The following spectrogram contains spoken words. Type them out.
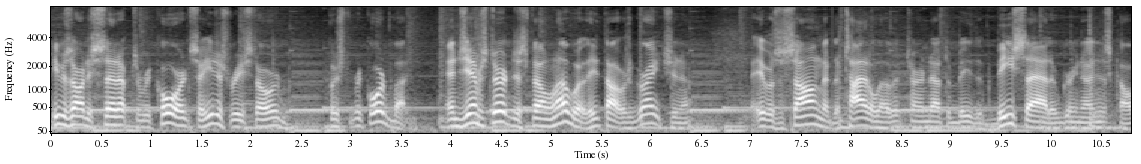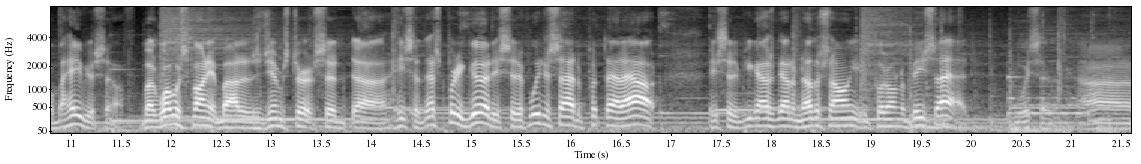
He was already set up to record, so he just restored, pushed the record button. And Jim Stewart just fell in love with it. He thought it was great, you know. It was a song that the title of it turned out to be the B-side of Green Onions called Behave Yourself. But what was funny about it is Jim Stewart said, uh, he said, that's pretty good. He said, if we decide to put that out, he said, if you guys got another song you can put on the B-side. And we said, uh,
